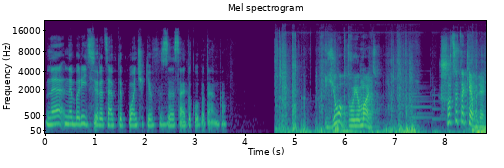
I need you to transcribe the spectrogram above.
Не, не беріть рецепти пончиків з сайту Клопотенка. Йоп твою мать! Що це таке, блядь?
